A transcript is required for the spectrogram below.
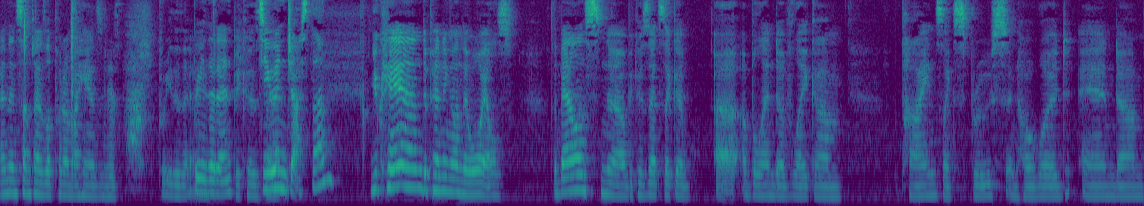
And then sometimes I'll put on my hands and just breathe it in. Breathe it in. because do you that- ingest them? you can depending on the oils. The balance, no, because that's like a uh, a blend of like um, pines, like spruce and ho wood, and um,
